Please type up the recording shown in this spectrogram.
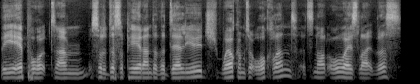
the airport um, sort of disappeared under the deluge, welcome to Auckland. It's not always like this,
